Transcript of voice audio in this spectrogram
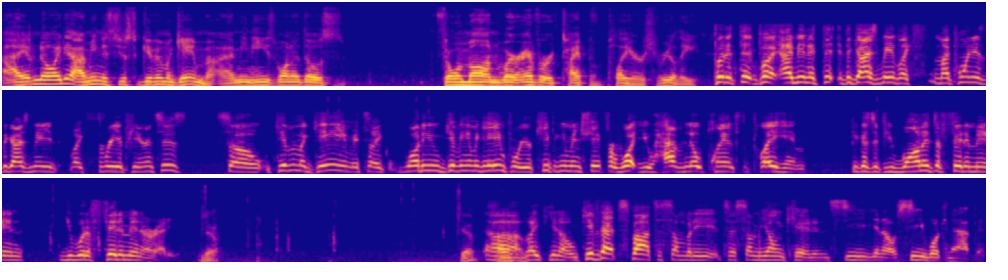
I have no idea. I mean, it's just to give him a game. I mean, he's one of those throw him on wherever type of players, really. But it, th- but I mean, th- the guy's made like my point is the guy's made like three appearances. So give him a game. It's like, what are you giving him a game for? You're keeping him in shape for what? You have no plans to play him, because if you wanted to fit him in, you would have fit him in already. Yeah. Yeah. Uh, um, like you know, give that spot to somebody, to some young kid, and see you know, see what can happen.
